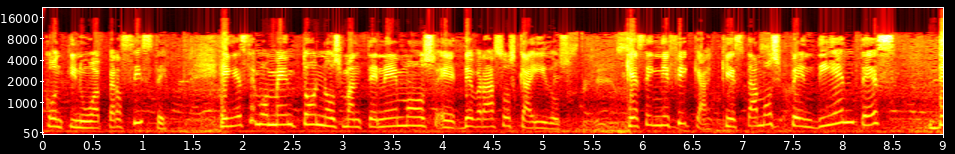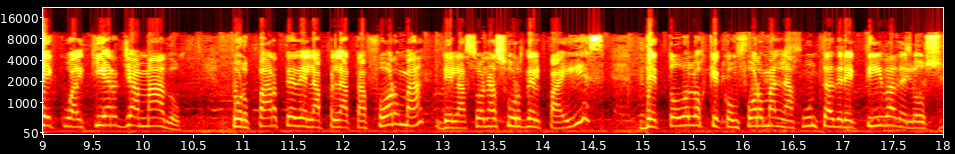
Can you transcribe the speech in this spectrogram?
continúa, persiste. En este momento nos mantenemos eh, de brazos caídos. ¿Qué significa? Que estamos pendientes de cualquier llamado por parte de la plataforma de la zona sur del país, de todos los que conforman la junta directiva, de los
